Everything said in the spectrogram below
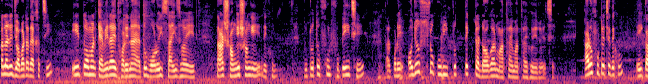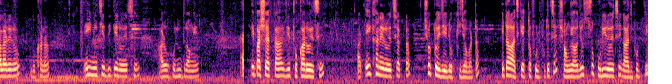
কালারের জবাটা দেখাচ্ছি। এ তো আমার ক্যামেরায় ধরে না, এত বড়ই সাইজ হয় এর। তার সঙ্গে সঙ্গে দেখুন, দুটো তো ফুল ফুটেইছে। তারপরে অজস্র কুড়ি প্রত্যেকটা ডগার মাথায় মাথায় হয়ে রয়েছে। আরও ফুটেছে দেখুন, এই কালারেরও দুখানা। এই নিচের দিকে রয়েছে আরও হলুদ রঙের। এই পাশে একটা যে থোকা রয়েছে, আর এইখানে রয়েছে একটা ছোট্ট এই যে লক্ষ্মী জবাটা। এটাও আজকে একটা ফুল ফুটেছে, সঙ্গে অজস্র কুড়ি রয়েছে গাছ ভর্তি।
